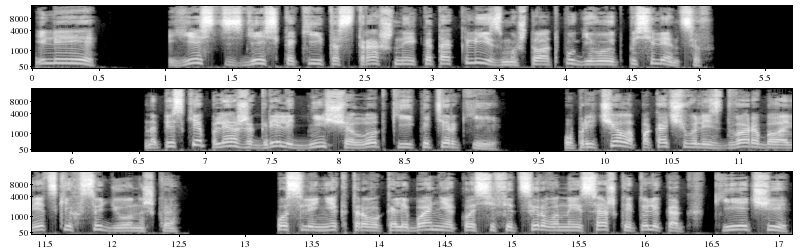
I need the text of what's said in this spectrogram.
Или есть здесь какие-то страшные катаклизмы, что отпугивают поселенцев? На песке пляжа грели днища лодки и катерки. У причала покачивались два рыболовецких суденышка. После некоторого колебания классифицированные Сашкой то ли как кечи,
